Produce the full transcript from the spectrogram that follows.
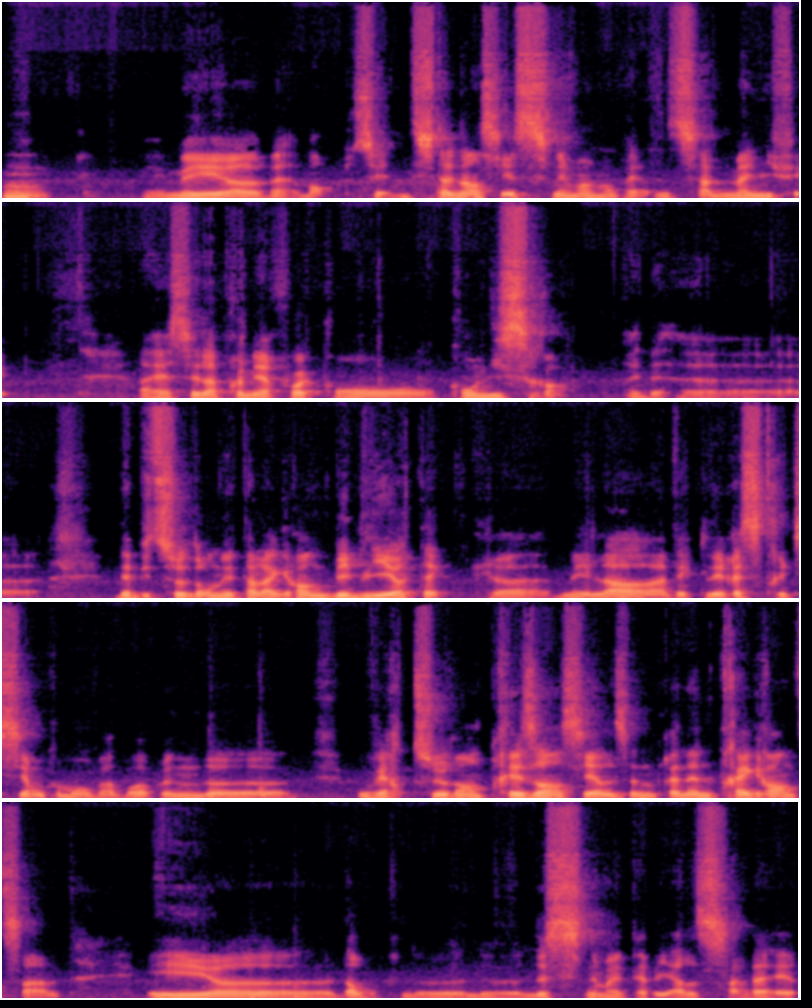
Hmm. Mais ben, bon, c'est, un ancien cinéma, mon père, une salle magnifique. c'est la première fois qu'on, qu'on y sera. D'habitude, on est à la grande bibliothèque, euh, mais là, avec les restrictions, comme on va avoir une euh, ouverture en présentiel, ça nous prenait une très grande salle. Et euh, donc, le, cinéma impérial s'avère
